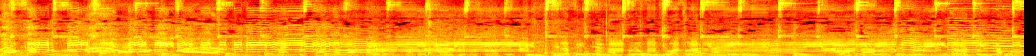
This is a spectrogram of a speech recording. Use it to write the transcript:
แล้วกับลุงสาวผู้ที่มาการจัดการได้เรื่องของผู้ที่มีตัวติดชิ้นศิลปินจากอำเภอเมืองจังหวัดสุราษฎร์ธานีขอกล่าววันเกิดปีนี้สวัสดีกับผม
